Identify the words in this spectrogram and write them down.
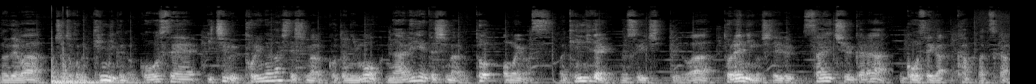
のでは、ちょっとこの筋肉の合成、一部取り流してしまうことにもなり得てしまうと思います。まあ、筋肥大のスイッチっていうのは、トレーニングをしている最中から合成が活発化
